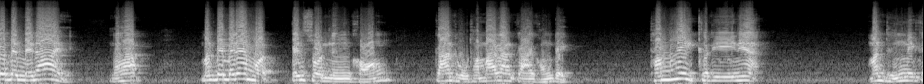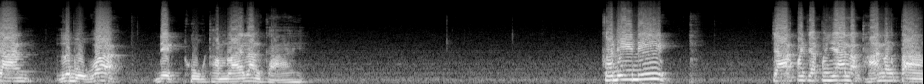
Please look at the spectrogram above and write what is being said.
ก็เป็นไปได้นะครับ มันเป็นไปได้หมดเป็นส่วนหนึ่งของการถูกทำร้ายร่างกายของเด็กทำให้คดีเนี่ย มันถึงมีการระบุว่าเด็กถูกทำร้ายร่างกาย คดีนี้จากประจักษ์พยานหลักฐานต่าง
